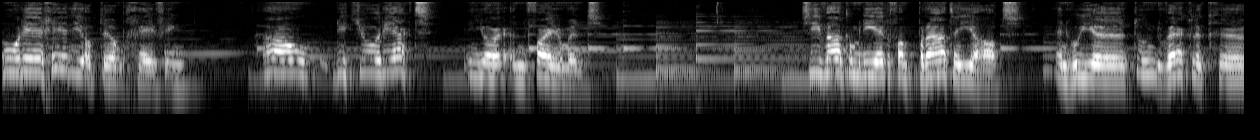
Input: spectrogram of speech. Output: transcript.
Hoe reageerde je op de omgeving? How did you react in your environment? Zie welke manier van praten je had en hoe je toen werkelijk uh,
